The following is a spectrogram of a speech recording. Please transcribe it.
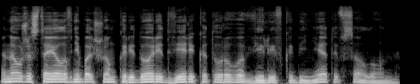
она уже стояла в небольшом коридоре, двери которого ввели в кабинет и в салон.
